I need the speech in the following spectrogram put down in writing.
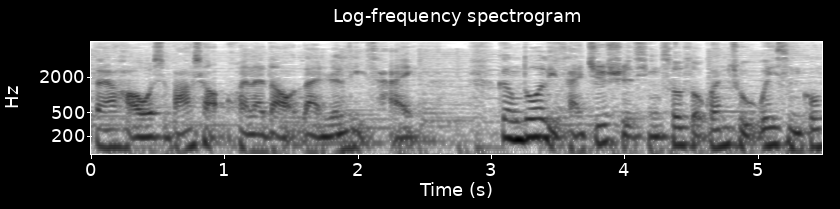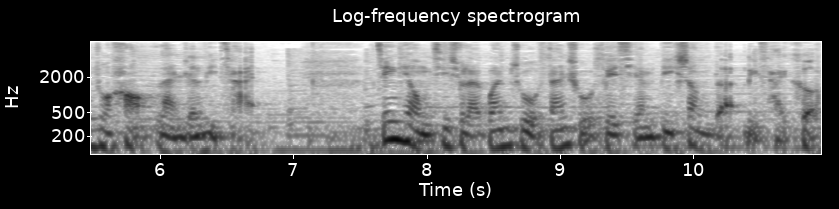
大家好，我是八少，欢迎来到懒人理财。更多理财知识，请搜索关注微信公众号“懒人理财”。今天我们继续来关注三十五岁前必上的理财课。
